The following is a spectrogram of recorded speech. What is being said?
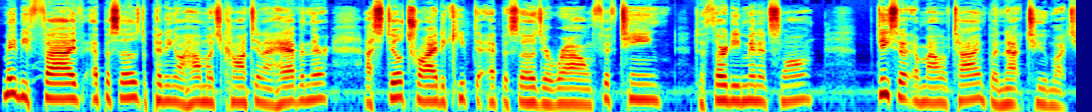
maybe five episodes, depending on how much content I have in there. I still try to keep the episodes around 15 to 30 minutes long. Decent amount of time, but not too much,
